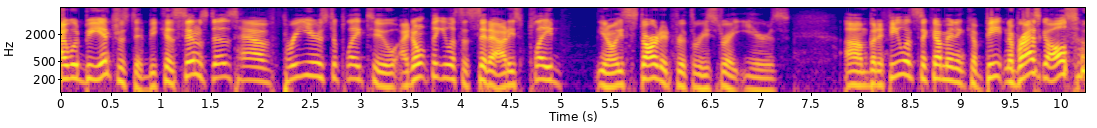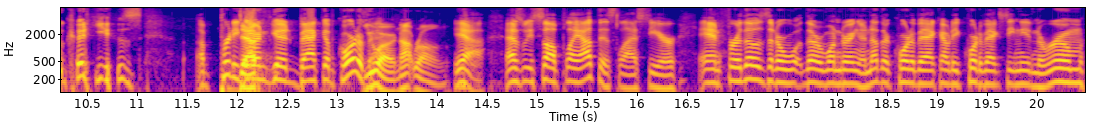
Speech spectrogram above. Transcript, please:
I would be interested because Sims does have three years to play too. I don't think he wants to sit out. He's played, you know, he started for three straight years. Um, but if he wants to come in and compete, Nebraska also could use a pretty darn good backup quarterback. You are not wrong. Yeah, as we saw play out this last year. And for those that are that are wondering, another quarterback, how many quarterbacks do you need in a room?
